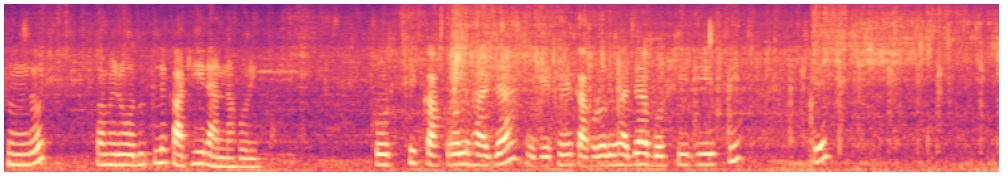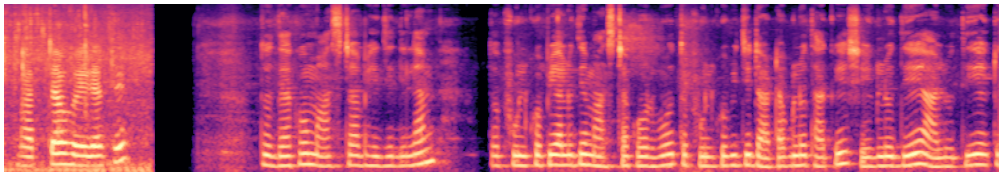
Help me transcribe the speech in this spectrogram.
সুন্দর। তো আমি রোদ উঠলে কাঠেই রান্না করি। করছি কাঁকরোল ভাজা এই যে এখানে কাঁকরোল ভাজা বসিয়ে দিয়েছি। ভাতটাও হয়ে গেছে। তো দেখো মাছটা ভেজে দিলাম তো ফুলকপি আলু দিয়ে মাছটা করব। তো ফুলকপির যে ডাটাগুলো থাকে সেগুলো দিয়ে আলু দিয়ে একটু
